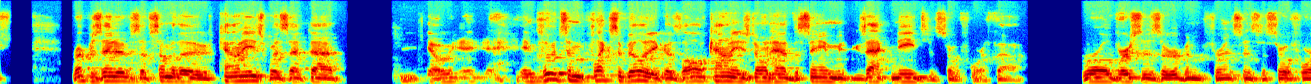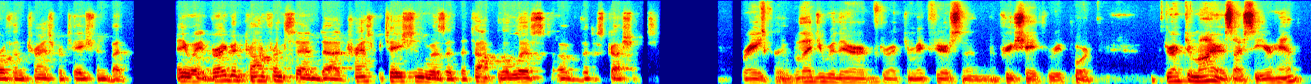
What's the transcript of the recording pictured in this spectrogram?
representatives of some of the counties was that uh, you know, include some flexibility because all counties don't have the same exact needs and so forth. Uh, rural versus urban, for instance, and so forth, and transportation. But anyway, very good conference, and uh, transportation was at the top of the list of the discussions. Great. I'm glad you were there, Director McPherson, appreciate the report. Director Meyers, I see your hand.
